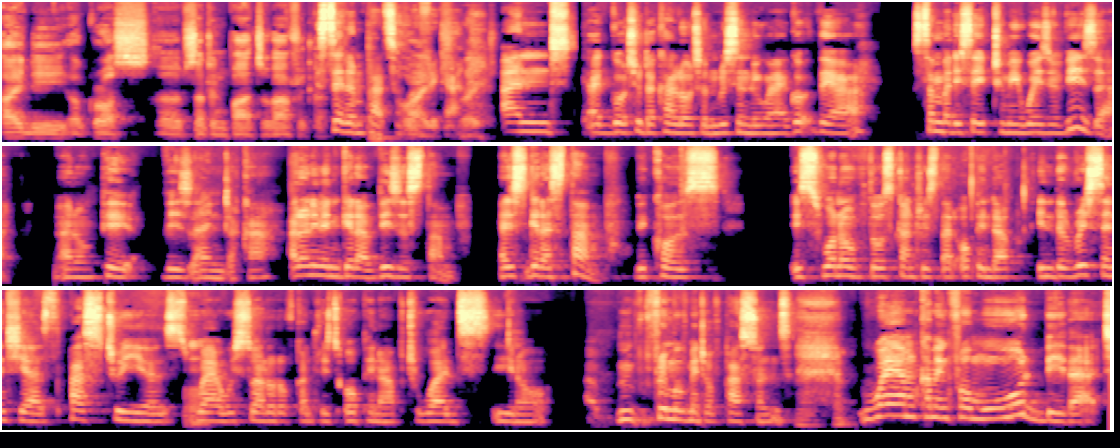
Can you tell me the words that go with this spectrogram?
ID across uh, certain parts of Africa? Certain parts of right, Africa. Right. And I go to Dakar a lot. and recently when I got there, somebody said to me, where's your visa? I don't pay visa in Dakar. I don't even get a visa stamp. I just get a stamp because it's one of those countries that opened up in the recent years, past two years, mm. where we saw a lot of countries open up towards, you know, free movement of persons. Mm-hmm. Where I'm coming from would be that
